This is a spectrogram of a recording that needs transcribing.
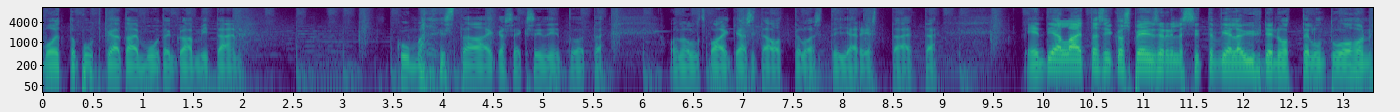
voittoputkea tai muutenkaan mitään kummallista aikaiseksi, niin tuota, on ollut vaikea sitä ottelua sitten järjestää, että en tiedä, laittaisiko Spencerille sitten vielä yhden ottelun tuohon,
